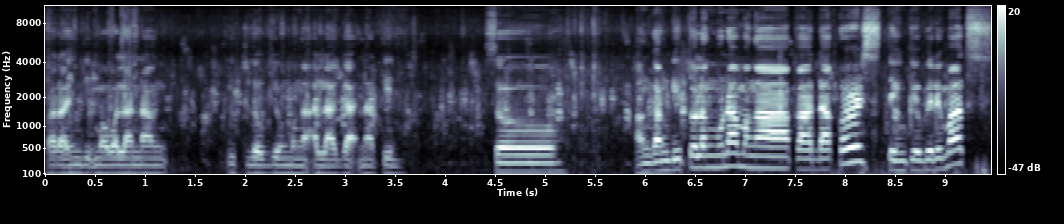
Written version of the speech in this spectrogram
para hindi mawala ng itlog yung mga alaga natin. So, hanggang dito lang muna mga kadakers. Thank you very much.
